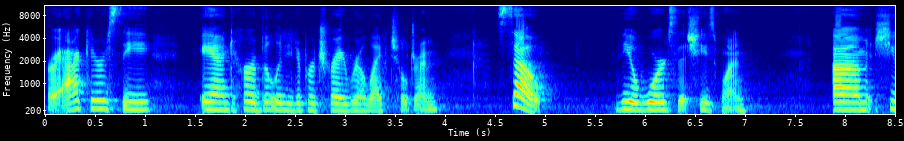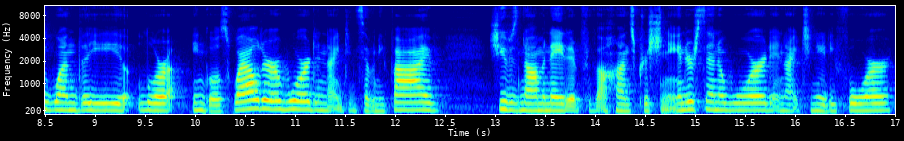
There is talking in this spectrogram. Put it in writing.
her accuracy, and her ability to portray real life children. So, the awards that she's won. Um, she won the Laura Ingalls Wilder Award in 1975. She was nominated for the Hans Christian Andersen Award in 1984.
